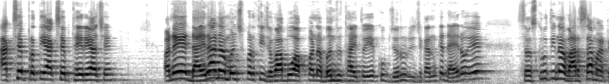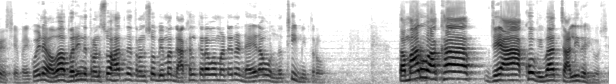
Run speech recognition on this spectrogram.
આક્ષેપ પ્રતિ આક્ષેપ થઈ રહ્યા છે અને ડાયરાના મંચ પરથી જવાબો આપવાના બંધ થાય તો એ ખૂબ જરૂરી છે, કારણ કે ડાયરો એ સંસ્કૃતિના વારસા માટે છે ભાઈ. કોઈને હવા ભરીને ત્રણસો હાથને ત્રણસો બેમાં દાખલ કરાવવા માટેના ડાયરાઓ નથી મિત્રો. તમારું આખા જે આ આખો વિવાદ ચાલી રહ્યો છે,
